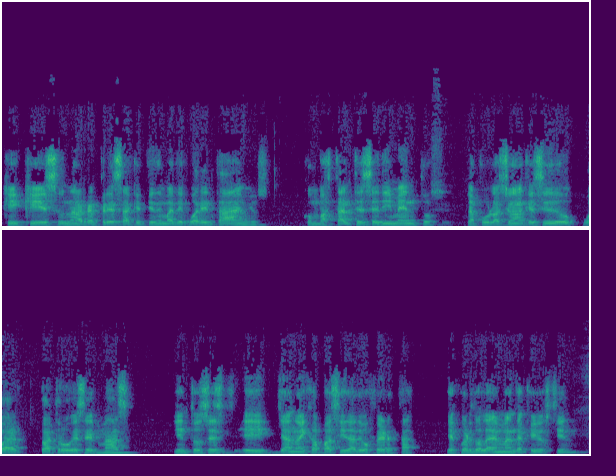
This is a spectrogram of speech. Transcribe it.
que, que, es una represa que tiene más de 40 años, con bastante sedimentos, la población ha crecido cuatro, veces más y entonces eh, ya no hay capacidad de oferta de acuerdo a la demanda que ellos tienen.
